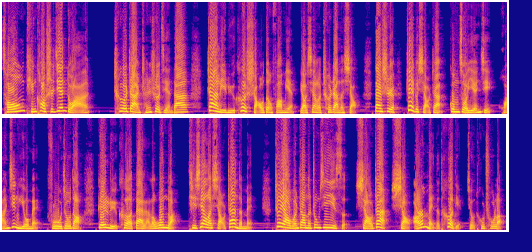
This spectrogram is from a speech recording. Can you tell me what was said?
从停靠时间短、车站陈设简单、站里旅客少等方面表现了车站的小，但是这个小站工作严谨、环境优美、服务周到，给旅客带来了温暖，体现了小站的美。这样，文章的中心意思“小站小而美”的特点就突出了。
